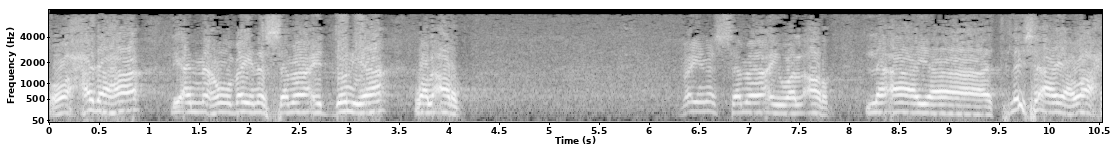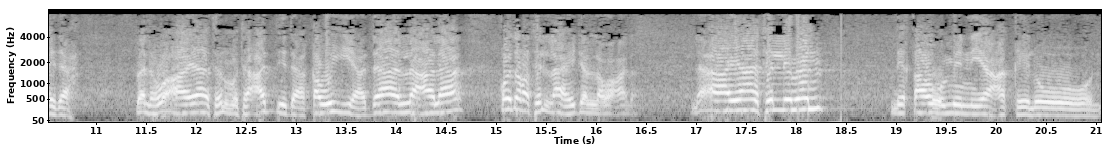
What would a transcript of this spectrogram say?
ووحدها لأنه بين السماء الدنيا والأرض. بين السماء والأرض. لآيات ليس آية واحدة بل هو آيات متعددة قوية دالة على قدرة الله جل وعلا. لآيات لمن؟ لقوم يعقلون.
